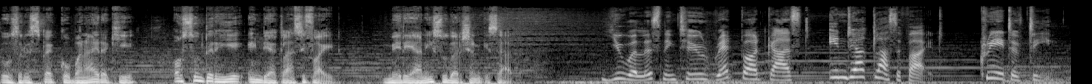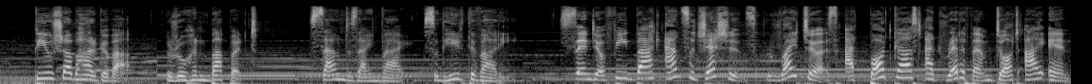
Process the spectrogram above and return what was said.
तो उस रिस्पेक्ट को बनाए रखिए और सुनते रहिए इंडिया क्लासिफाइड मेरे यानी सुदर्शन के साथ। You are listening to Red podcast India classified creative team Piyusha Bhargava Rohan Bapat sound design by Sudhir Tiwari send your feedback and suggestion writers at podcast at Red F M dot I N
